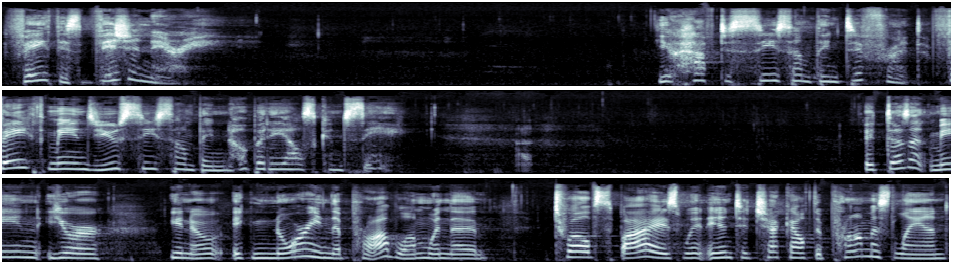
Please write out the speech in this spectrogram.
Faith is visionary. You have to see something different. Faith means you see something nobody else can see. It doesn't mean you're, you know, ignoring the problem. When the 12 spies went in to check out the promised land,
